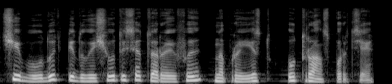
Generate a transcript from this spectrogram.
чи будуть підвищуватися тарифи на проїзд у транспорті.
